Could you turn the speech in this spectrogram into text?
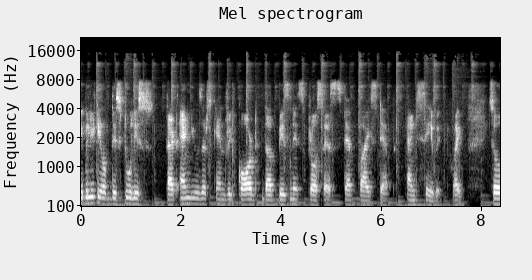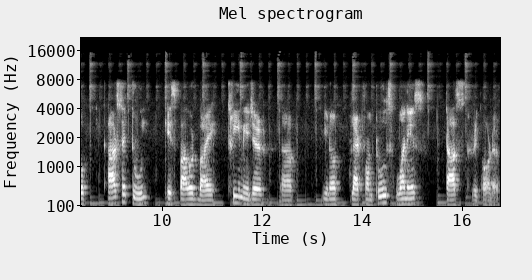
ability of this tool is that end users can record the business process step by step and save it, right? So RSAT tool is powered by three major uh, you know platform tools. One is task recorder.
